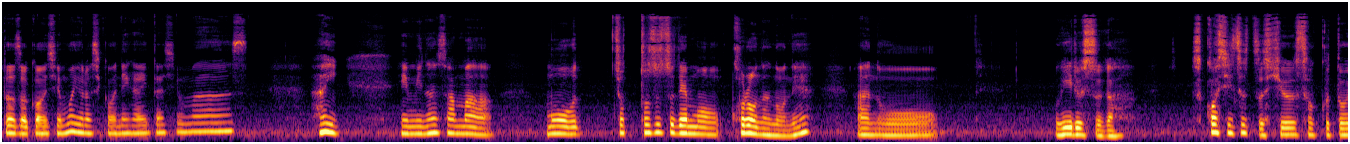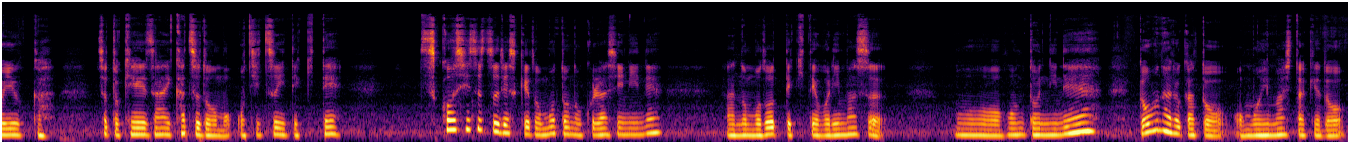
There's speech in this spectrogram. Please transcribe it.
どうぞ今週もよろしくお願いいたします。はい。え皆様、もうちょっとずつでもコロナのね、あのー、ウイルスが少しずつ収束というか、ちょっと経済活動も落ち着いてきて、少しずつですけど元の暮らしにねあの戻ってきております。もう本当にねどうなるかと思いましたけど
